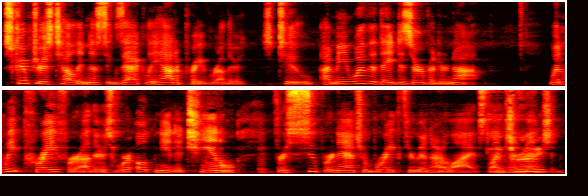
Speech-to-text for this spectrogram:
Scripture is telling us exactly how to pray for others, too. I mean, whether they deserve it or not. When we pray for others, we're opening a channel for supernatural breakthrough in our lives, like That's I right. mentioned.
